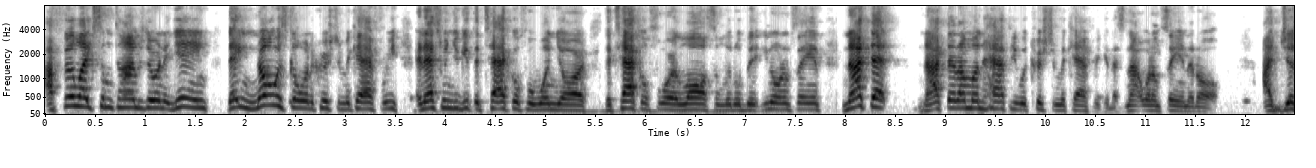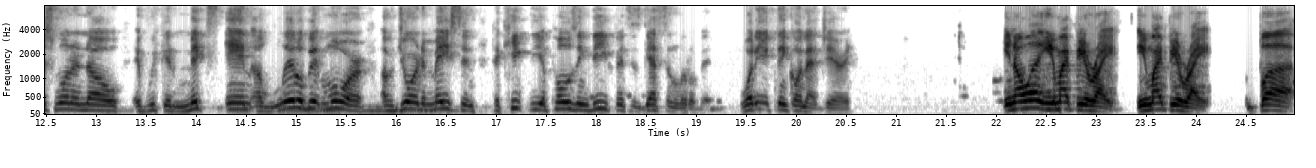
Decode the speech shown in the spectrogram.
I feel like sometimes during the game, they know it's going to Christian McCaffrey, and that's when you get the tackle for one yard, the tackle for a loss a little bit. You know what I'm saying? Not that, not that I'm unhappy with Christian McCaffrey, because that's not what I'm saying at all. I just want to know if we could mix in a little bit more of Jordan Mason to keep the opposing defenses guessing a little bit. What do you think on that, Jerry? You know what? You might be right. You might be right. But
